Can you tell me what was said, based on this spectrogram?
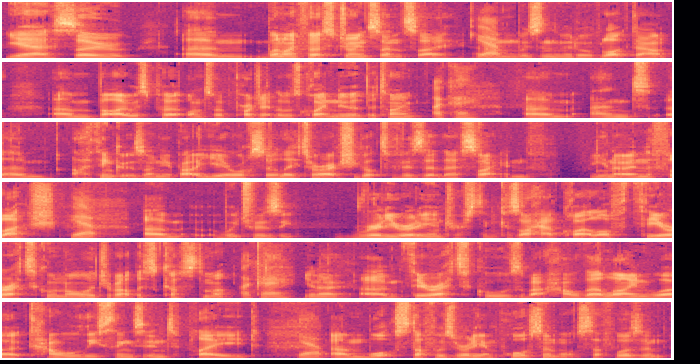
Yeah, so um, when I first joined Senseye, Yeah. um, was in the middle of lockdown, um, but I was put onto a project that was quite new at the time. Okay. Um, and um, I think it was only about a year or so later I actually got to visit their site in, you know, in the flesh. Yeah. Um, which was really, really interesting because I had quite a lot of theoretical knowledge about this customer. Okay. You know, um, theoreticals about how their line worked, how all these things interplayed. Yeah. Um, what stuff was really important, what stuff wasn't,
